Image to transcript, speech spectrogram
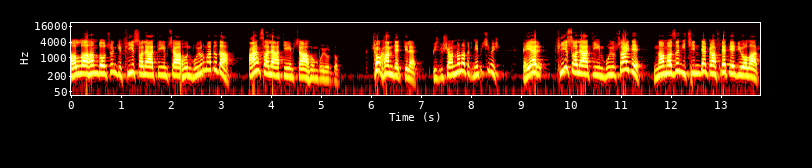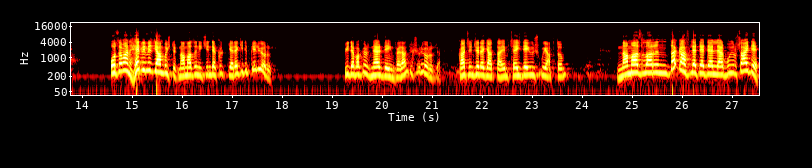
Allah'a hamdolsun ki fi salatihim sahun buyurmadı da an salatihim sahun buyurdu. Çok hamd ettiler. Biz bir şey anlamadık. Ne biçim iş? Eğer fi salatihim buyursaydı namazın içinde gaflet ediyorlar. O zaman hepimiz yanmıştık. Namazın içinde 40 kere gidip geliyoruz. Bir de bakıyoruz neredeyim falan düşünüyoruz ya. Kaçıncı rekattayım? Secdeyi üç mü yaptım? Namazlarında gaflet ederler buyursaydı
